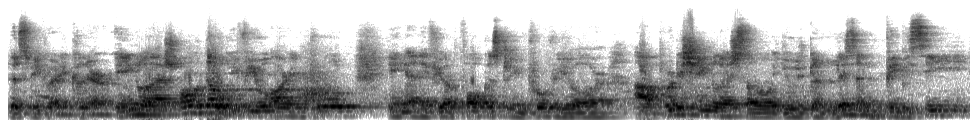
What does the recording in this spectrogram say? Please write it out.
they speak very clear English, although if you are improving and if you are focused to improve your uh, British English, so you can listen BBC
